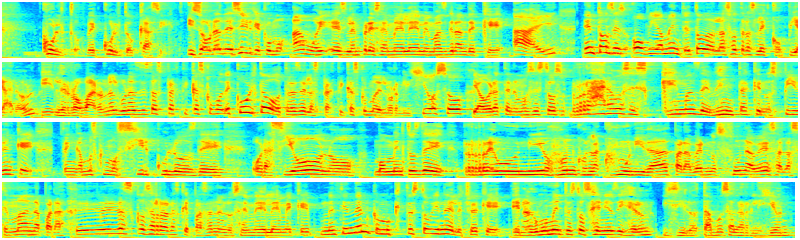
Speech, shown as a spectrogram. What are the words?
culto, de culto casi. Y sobra decir que como Amway es la empresa MLM más grande que hay, entonces obviamente todas las otras le copiaron y le robaron algunas de estas prácticas como de culto, otras de las prácticas como de lo religioso. Y ahora tenemos estos raros esquemas de venta que nos piden que tengamos como círculos de oración o momentos de reunión con la comunidad para vernos una vez a la semana para las cosas raras que pasan en los MLM que me entienden como que todo esto viene del hecho de que en algún momento estos genios dijeron y si lo atamos a la religión.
